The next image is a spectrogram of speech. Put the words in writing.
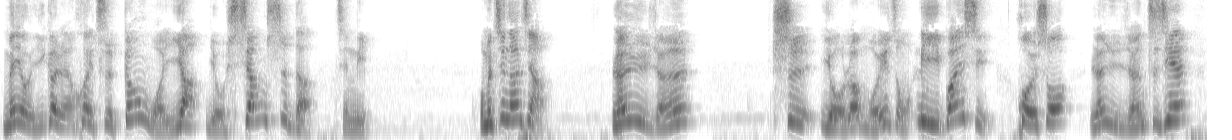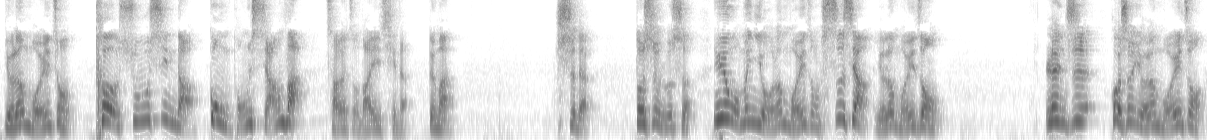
没有一个人会去跟我一样有相似的经历。我们经常讲，人与人是有了某一种利益关系，或者说人与人之间。有了某一种特殊性的共同想法，才会走到一起的，对吗？是的，都是如此。因为我们有了某一种思想，有了某一种认知，或者说有了某一种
